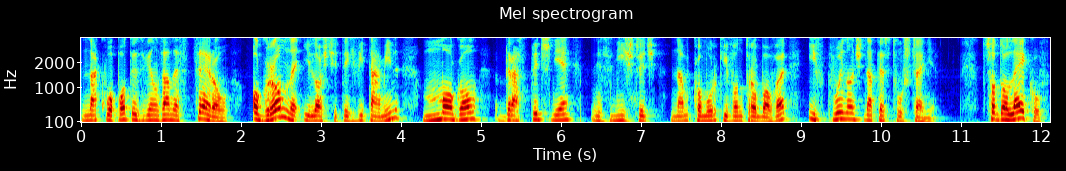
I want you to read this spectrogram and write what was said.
na kłopoty związane z cerą ogromne ilości tych witamin mogą drastycznie zniszczyć nam komórki wątrobowe i wpłynąć na te stłuszczenie. Co do leków,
